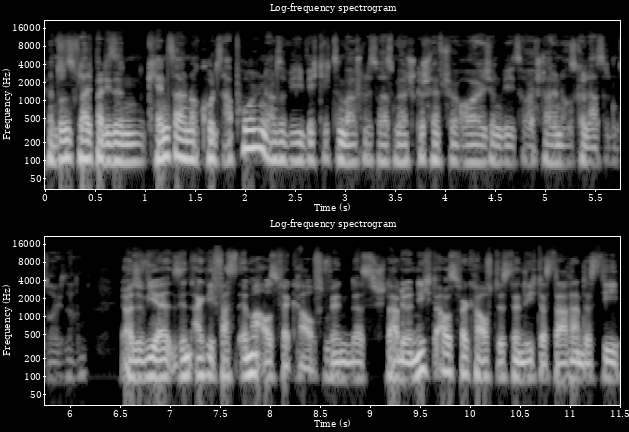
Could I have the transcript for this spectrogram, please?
Kannst du uns vielleicht bei diesen Kennzahlen noch kurz abholen? Also wie wichtig zum Beispiel ist so das Merchgeschäft für euch und wie ist euer Stadion ausgelastet und solche Sachen? Also wir sind eigentlich fast immer ausverkauft. Wenn das Stadion nicht ausverkauft ist, dann liegt das daran, dass die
